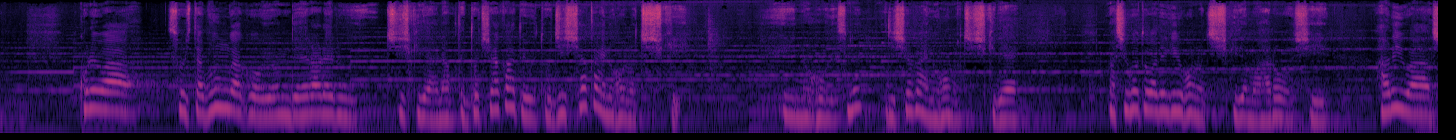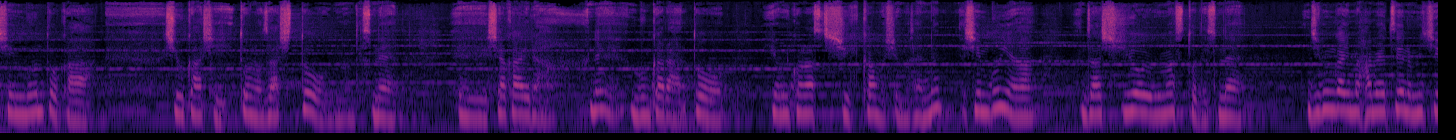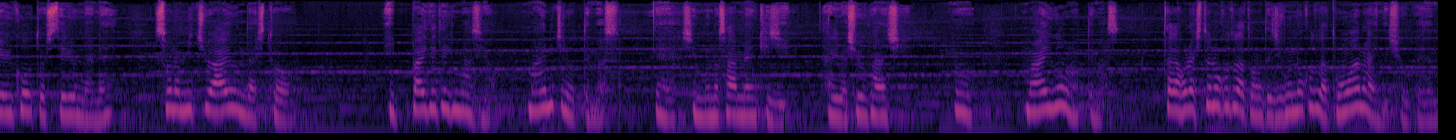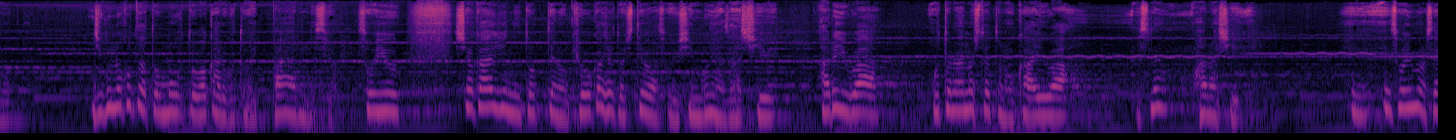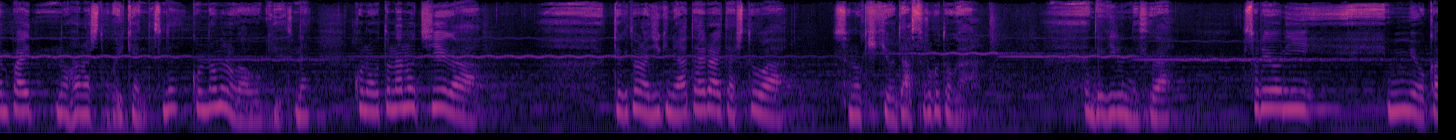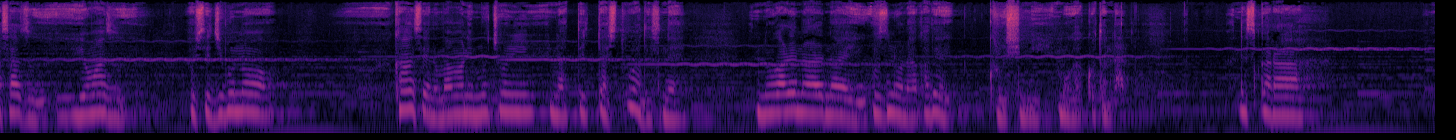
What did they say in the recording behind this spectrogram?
これはそうした文学を読んで得られる知識ではなくてどちらかというと実社会の方の知識の方ですね。実社会の方の知識で、まあ、仕事ができる方の知識でもあろうしあるいは新聞とか週刊誌等の雑誌等のですね、えー、社会欄、ね、文化欄等を読みこなす知識かもしれませんね。新聞や雑誌を読みますとですね自分が今破滅への道を行こうとしているんだね。その道を歩んだ人いっぱい出てきますよ。毎日載ってます、えー、新聞の三面記事あるいは週刊誌。の迷子を載ってます。ただこれは人のことだと思って自分のことだと思わないんでしょうけれども自分のことだと思うと分かることがいっぱいあるんですよ。そういう社会人にとっての教科書としてはそういう新聞や雑誌あるいは大人の人との会話ですね。お話、そういうもの先輩の話とか意見ですね。こんなものが大きいですね。この大人の知恵が適当な時期に与えられた人はその危機を脱することができるんですがそれより耳を貸さず読まずそして自分の感性のままに夢中になっていった人はですね逃れられない渦の中で苦しみもがくことになる。ですから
